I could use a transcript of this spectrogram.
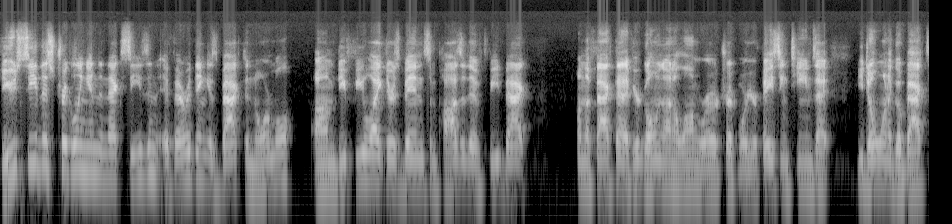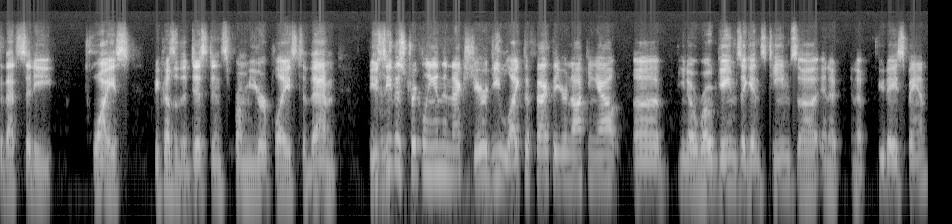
Do you see this trickling in the next season if everything is back to normal? Um, do you feel like there's been some positive feedback on the fact that if you're going on a long road trip or you're facing teams that you don't want to go back to that city twice because of the distance from your place to them, do you mm-hmm. see this trickling in the next year? Do you like the fact that you're knocking out, uh, you know, road games against teams uh, in a in a few days span?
